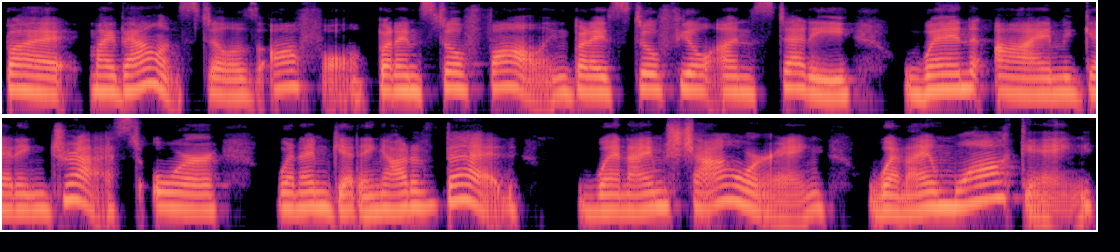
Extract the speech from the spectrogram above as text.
but my balance still is awful, but I'm still falling, but I still feel unsteady when I'm getting dressed or when I'm getting out of bed when I'm showering, when I'm walking.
